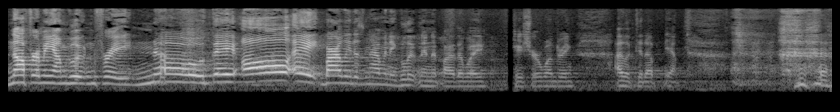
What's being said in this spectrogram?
Not for me, I'm gluten free. No, they all ate. Barley doesn't have any gluten in it, by the way, in case you're wondering. I looked it up, yeah.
